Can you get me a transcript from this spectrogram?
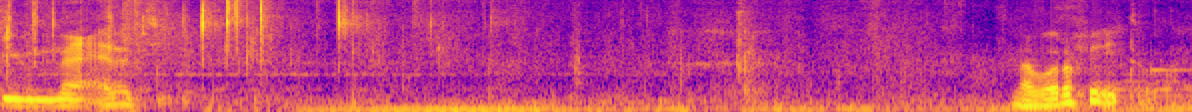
immergi. Lavoro finito.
